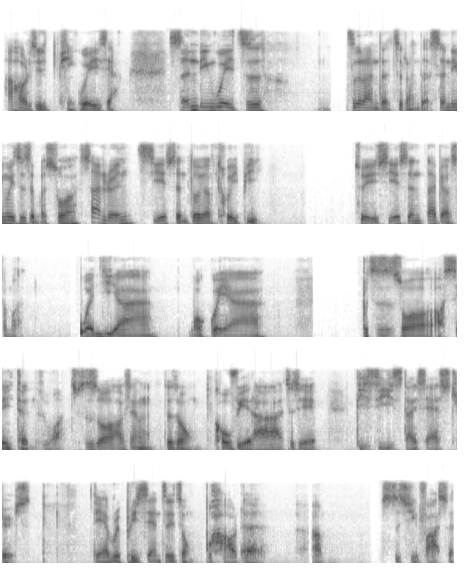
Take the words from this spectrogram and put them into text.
好好的去品味一下，神灵未知，自然的，自然的，神灵未知怎么说？善人邪神都要退避，所以邪神代表什么？瘟疫啊，魔鬼啊，不只是说哦，Satan 什么？就是说，好像这种 COVID 啊，这些 disease disasters，they represent 这种不好的啊事情发生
